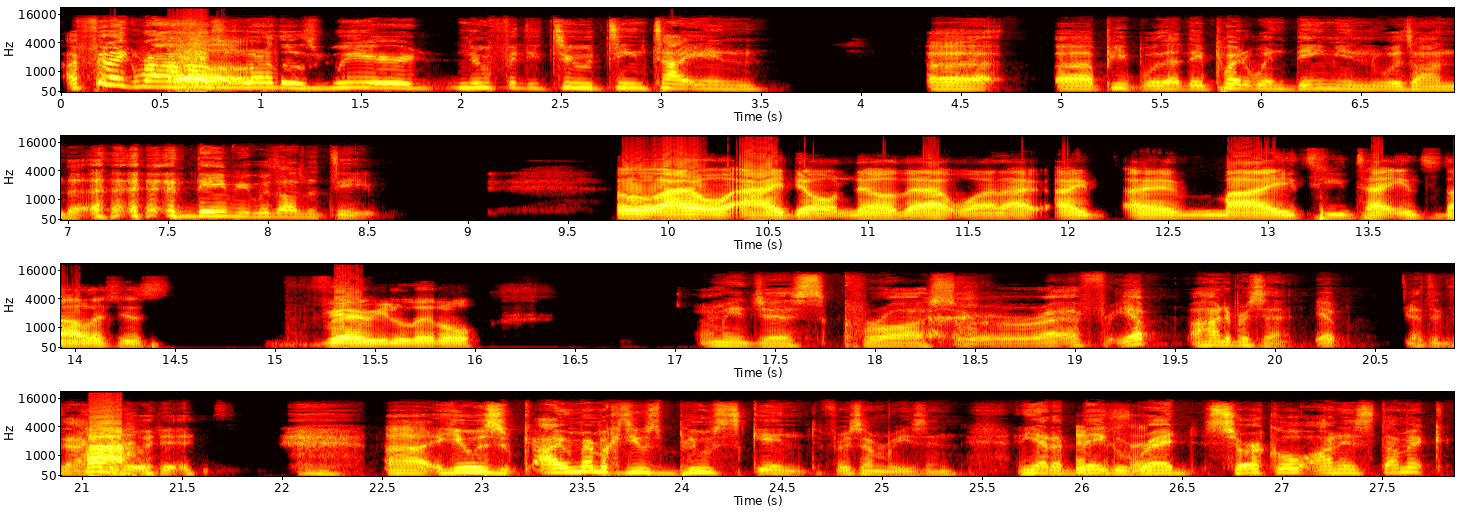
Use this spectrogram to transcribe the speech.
I feel like Roundhouse uh, is one of those weird New Fifty Two Teen Titan uh uh people that they put when Damian was on the Damian was on the team. Oh, I don't I don't know that one. I I, I my Teen Titans knowledge is very little. Let me just cross ref. Yep, 100%. Yep, that's exactly ha. who it is. Uh, he was, I remember because he was blue skinned for some reason, and he had a big red circle on his stomach.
